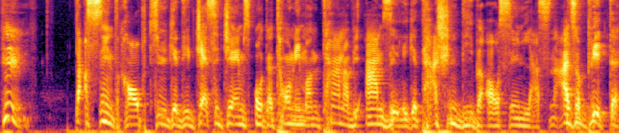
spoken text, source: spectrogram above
Hm, da Das sind Raubzüge, die Jesse James oder Tony Montana wie armselige Taschendiebe aussehen lassen. Also bitte.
